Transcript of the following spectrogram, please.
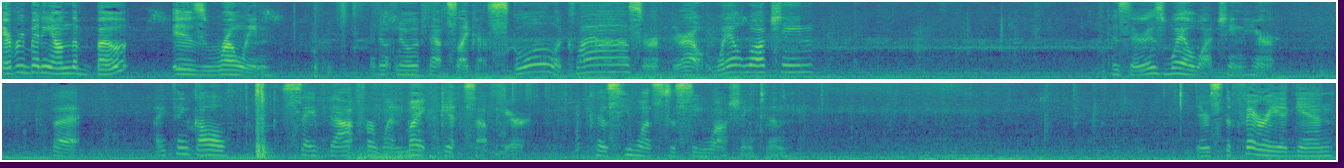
Everybody on the boat is rowing. I don't know if that's like a school, a class, or if they're out whale watching. Because there is whale watching here. But I think I'll save that for when Mike gets up here because he wants to see Washington. There's the ferry again.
